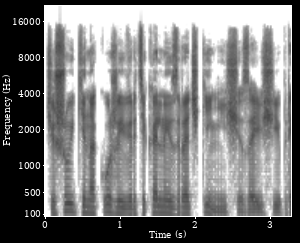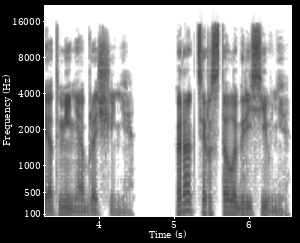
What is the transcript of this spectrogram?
Чешуйки на коже и вертикальные зрачки, не исчезающие при отмене обращения. Характер стал агрессивнее.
